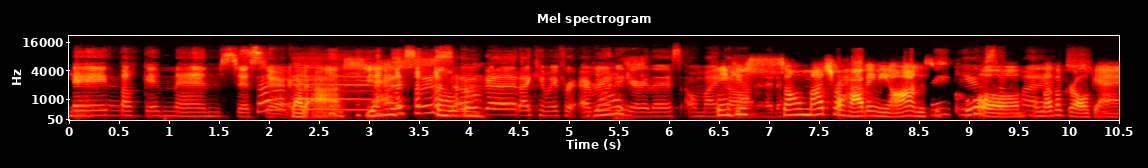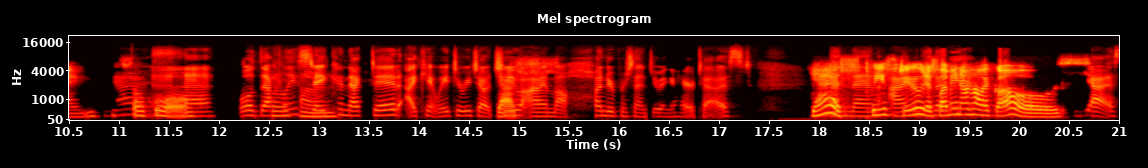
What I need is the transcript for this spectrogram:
Yeah. A fucking man, sister. That ass. Yes. this was so so, good. good. I can't wait for everyone to hear this. Oh my Thank god. Thank you so much for having me on. This Thank was you so cool. I love a girl gang. It's so cool. Yeah. We'll definitely stay connected. I can't wait to reach out to you. I'm a hundred percent doing a hair test. Yes, please I'm do. Just let me know how it goes. Yes,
